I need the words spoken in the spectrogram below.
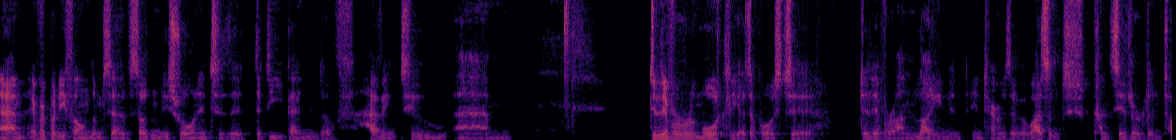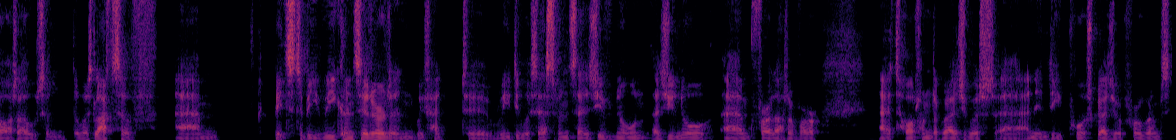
um, everybody found themselves suddenly thrown into the, the deep end of having to um, deliver remotely as opposed to deliver online in, in, terms of it wasn't considered and thought out. And there was lots of um, bits to be reconsidered and we've had to redo assessments as you've known as you know um, for a lot of our uh, taught undergraduate uh, and indeed postgraduate programs.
